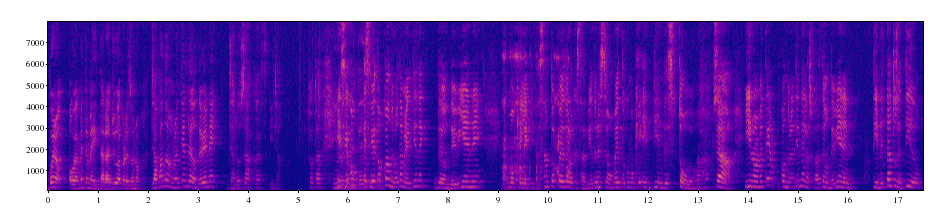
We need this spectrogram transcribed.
bueno, obviamente meditar ayuda, pero eso no, ya cuando uno entiende de dónde viene, ya lo sacas y ya. Total. Y Y, es, que, como- siente es que cuando uno también entiende de dónde viene, como que le quitas tanto peso a lo que estás viendo en este momento, como que entiendes todo. Ajá. O sea, y normalmente cuando uno entiende las cosas de dónde vienen, tienen tanto sentido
